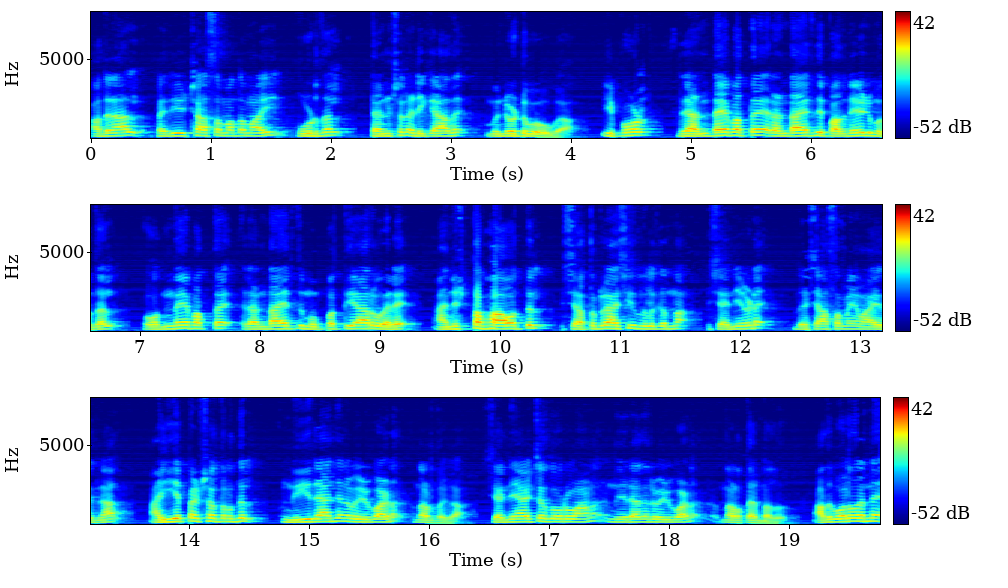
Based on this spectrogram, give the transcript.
അതിനാൽ പരീക്ഷാ സംബന്ധമായി കൂടുതൽ ടെൻഷൻ അടിക്കാതെ മുന്നോട്ട് പോവുക. ഇപ്പോൾ രണ്ട് പത്ത് രണ്ടായിരത്തി പതിനേഴ് മുതൽ ഒന്ന് പത്ത് രണ്ടായിരത്തി മുപ്പത്തിയാറ് വരെ അനിഷ്ടഭാവത്തിൽ ശത്രുരാശിയിൽ നിൽക്കുന്ന ശനിയുടെ ദശാസമയമായതിനാൽ അയ്യപ്പ ക്ഷേത്രത്തിൽ നീരാഞ്ജന വഴിപാട് നടത്തുക. ശനിയാഴ്ച തോറുമാണ് നീരാഞ്ജന വഴിപാട് നടത്തേണ്ടത്. അതുപോലെ തന്നെ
